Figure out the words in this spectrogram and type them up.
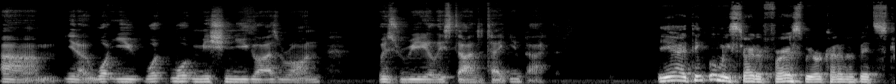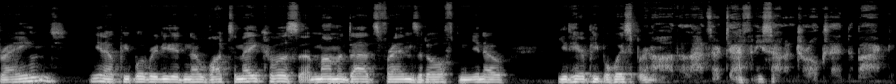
um, you know what you what what mission you guys were on was really starting to take impact. Yeah, I think when we started first, we were kind of a bit strange you know, people really didn't know what to make of us. Uh, Mom and dad's friends had often, you know, you'd hear people whispering, "Oh, the lads are definitely selling drugs out the back,"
